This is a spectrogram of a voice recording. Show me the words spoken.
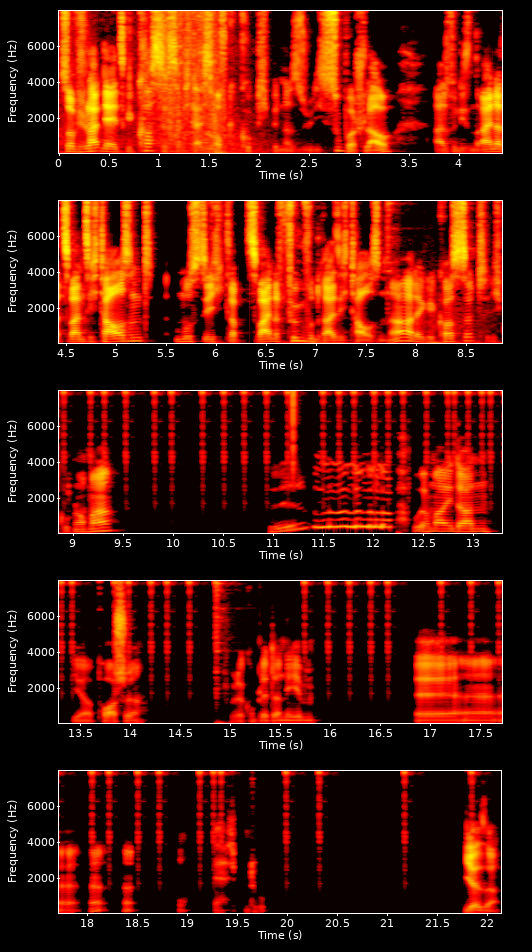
So, wie viel hat der jetzt gekostet? Das habe ich gar nicht drauf geguckt. Ich bin natürlich super schlau. Also von diesen 320.000 musste ich, glaube 235.000, ne? Hat er gekostet. Ich gucke nochmal. Wo haben wir ihn dann? Hier, Porsche. Oder komplett daneben. Äh, äh, äh, äh. Oh, äh, ich bin doof. Hier ist er.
